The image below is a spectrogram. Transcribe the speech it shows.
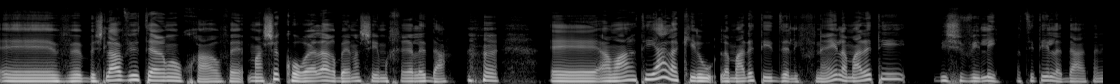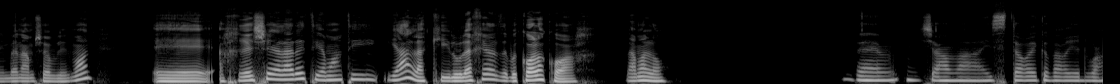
אה, ובשלב יותר מאוחר, ומה שקורה להרבה נשים אחרי לידה, אה, אמרתי, יאללה, כאילו, למדתי את זה לפני, למדתי בשבילי, רציתי לדעת, אני בן אדם שאוהב ללמוד. אה, אחרי שילדתי, אמרתי, יאללה, כאילו, לכי על זה בכל הכוח, למה לא? ומשם ההיסטוריה כבר ידועה.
